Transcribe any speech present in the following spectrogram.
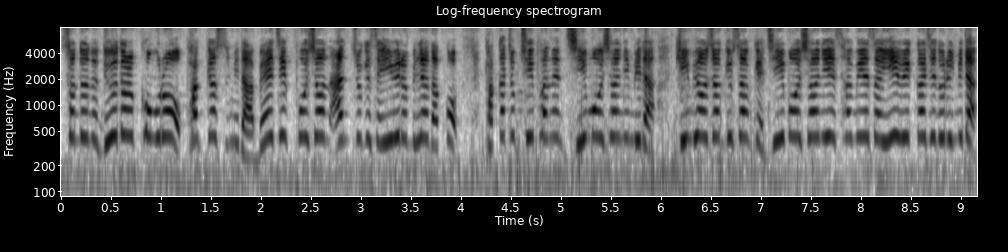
선두는 뉴돌콩으로 바뀌었습니다. 매직 포션 안쪽에서 2위로 밀려났고 바깥쪽 취입하는 지모션입니다. 김효정 기수와 함께 지모션이 3위에서 2위까지 노립니다.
